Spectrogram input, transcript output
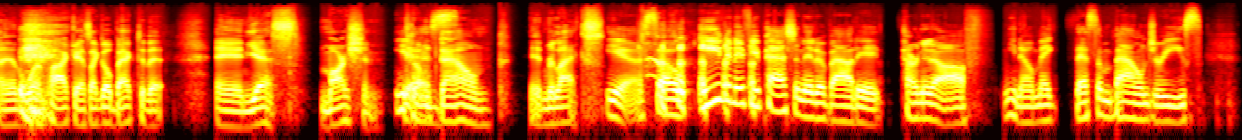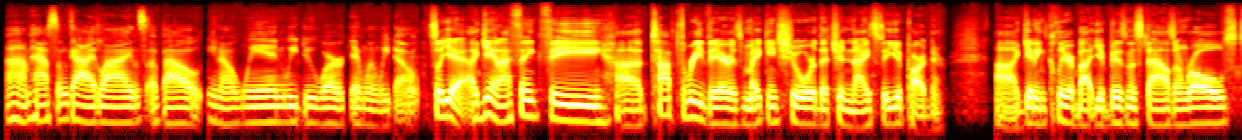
in one podcast i go back to that and yes martian come down and relax Yeah. So even if you're passionate about it, turn it off. You know, make set some boundaries. Um, have some guidelines about you know when we do work and when we don't. so yeah again i think the uh, top three there is making sure that you're nice to your partner uh, getting clear about your business styles and roles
